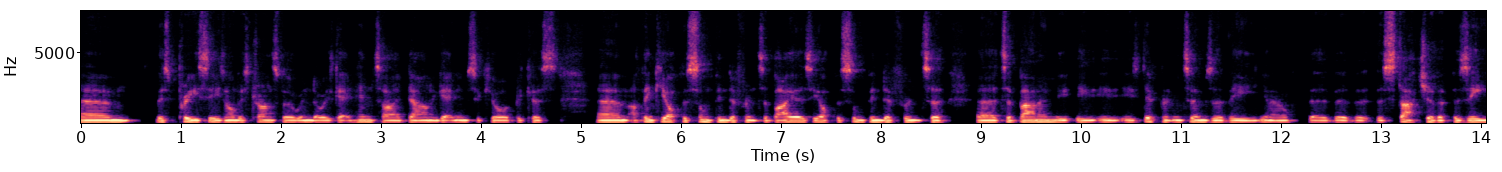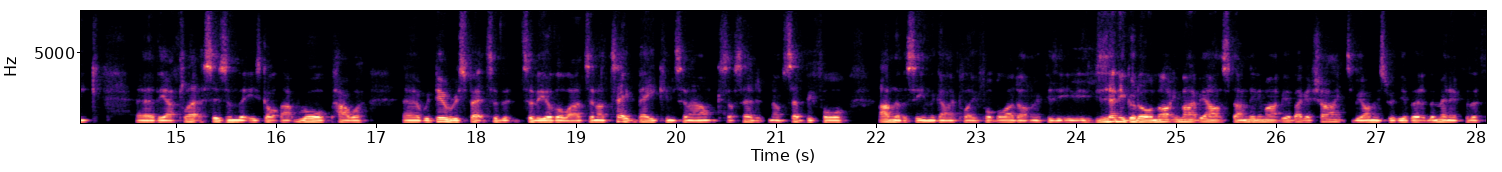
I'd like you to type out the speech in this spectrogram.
um, this pre-season or this transfer window is getting him tied down and getting him secured because um, I think he offers something different to Byers. He offers something different to uh, to Bannan. He, he, he's different in terms of the you know the the the, the stature, the physique, uh, the athleticism that he's got that raw power uh, with due respect to the to the other lads, and I take Bakinson out because I said and I've said before, I've never seen the guy play football. I don't know if he's, if he's, any good or not. He might be outstanding. He might be a bag of shite, to be honest with you. But at the minute, for the,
